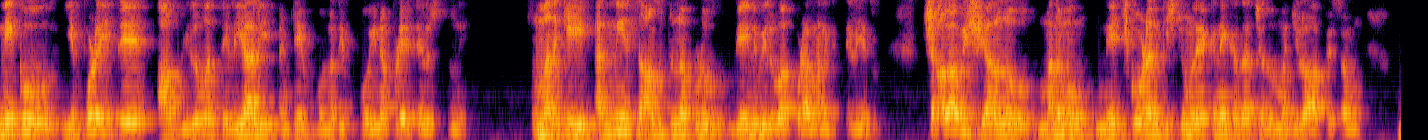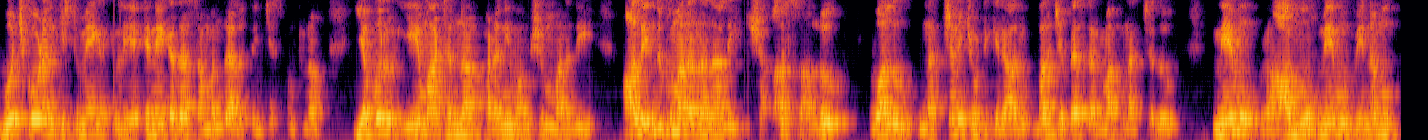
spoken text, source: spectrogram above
నీకు ఎప్పుడైతే ఆ విలువ తెలియాలి అంటే ఉన్నది పోయినప్పుడే తెలుస్తుంది. మనకి అన్నీ సాగుతున్నప్పుడు దేని విలువ కూడా మనకి తెలియదు. చాలా విషయాల్లో మనము నేర్చుకోవడానికి ఇష్టం లేకనే కదా చదువు మధ్యలో ఆపేసాము ఓచుకోవడానికి ఇష్టమే లేకనే కదా సంబంధాలు తెంచేసుకుంటున్నాం. ఎవరు ఏ మాట అన్నా పడని వంశం మనది. వాళ్ళు ఎందుకు మనల్ని అనాలి? చాలాసార్లు వాళ్ళు నచ్చని చోటికి రారు. వాళ్ళు చెప్పేస్తారు మాకు నచ్చదు. మేము రాము మేము వినము.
